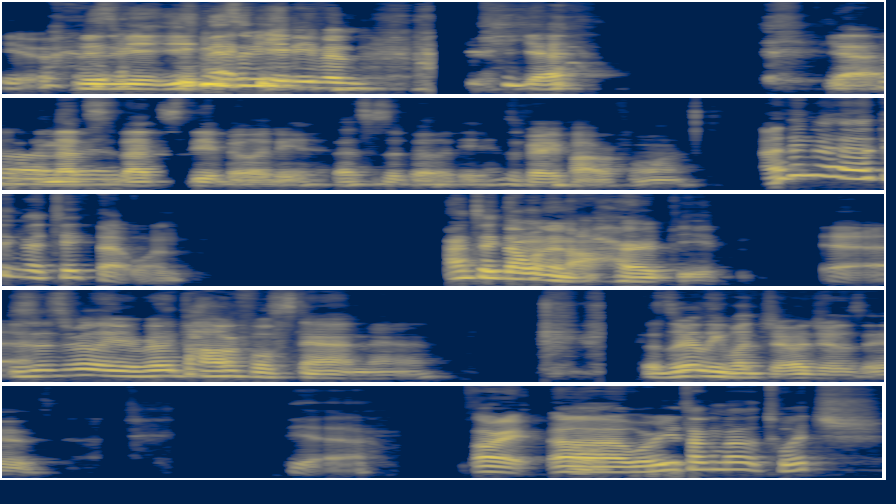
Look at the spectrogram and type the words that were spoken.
Q? It needs to be it needs to be an even yeah. Yeah, Oh, and that's man. that's the ability. That's his ability. It's a very powerful one. I think I, I think I take that one. I'd take that one in a heartbeat. Yeah. This is really, really powerful stand, man. That's really what JoJo's is. Yeah. All right. Oh. Uh, what were you talking about? Twitch.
